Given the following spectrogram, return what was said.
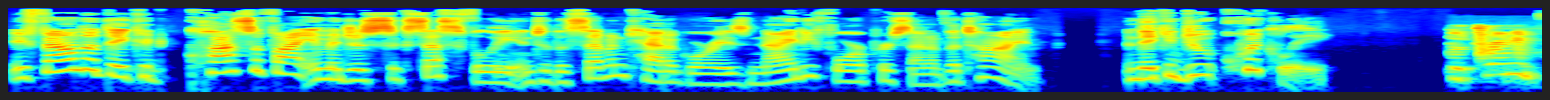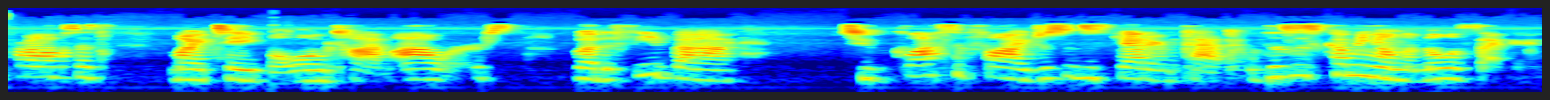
They found that they could classify images successfully into the seven categories 94% of the time, and they can do it quickly. The training process might take a long time, hours, but the feedback to classify just as a scattering pattern, this is coming on the millisecond.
